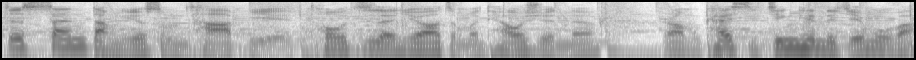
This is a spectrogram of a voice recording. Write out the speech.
这三档有什么差别？投资人又要怎么挑选呢？让我们开始今天的节目吧。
